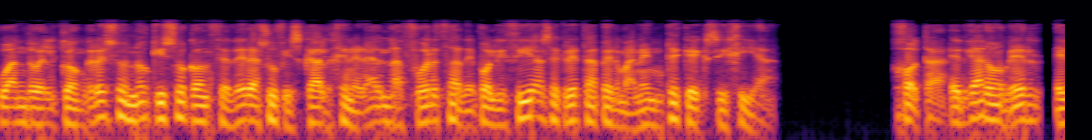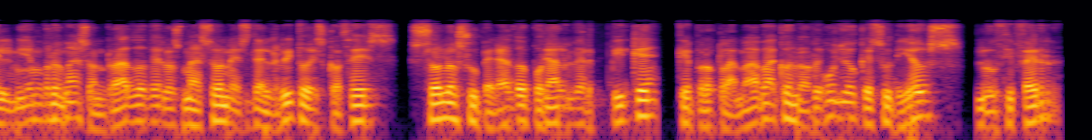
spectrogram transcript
cuando el Congreso no quiso conceder a su fiscal general la fuerza de policía secreta permanente que exigía. J. Edgar Hoover, el miembro más honrado de los masones del rito escocés, solo superado por Albert Pike, que proclamaba con orgullo que su dios, Lucifer,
